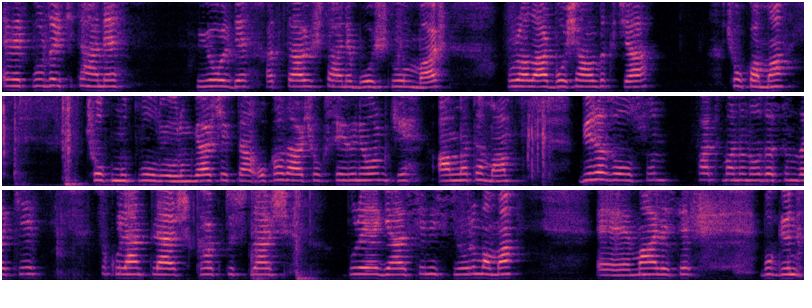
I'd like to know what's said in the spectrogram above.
Evet burada iki tane yolde hatta üç tane boşluğum var. Buralar boşaldıkça çok ama çok mutlu oluyorum. Gerçekten o kadar çok seviniyorum ki anlatamam. Biraz olsun Fatma'nın odasındaki sukulentler, kaktüsler buraya gelsin istiyorum ama e, maalesef bugün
